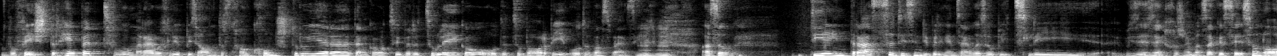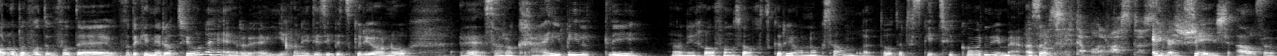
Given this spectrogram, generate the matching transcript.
wo fester hebt, wo man auch etwas anderes kann konstruieren kann. Dann geht es über zu Lego oder zu Barbie oder was weiß ich. Mhm. Also die Interessen, die sind übrigens auch so ein bisschen, wie soll ich sagen, kannst nicht mal sagen saisonal, aber von der, von der, von der Generation her. Ich habe in den 70er Jahren noch äh, Sarakei-Bildchen habe ich Anfang 80er Jahre noch gesammelt, oder? Das gibt es heute gar nicht mehr. Also, ich weiß nicht einmal, was das eben, ist. Siehst, also,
